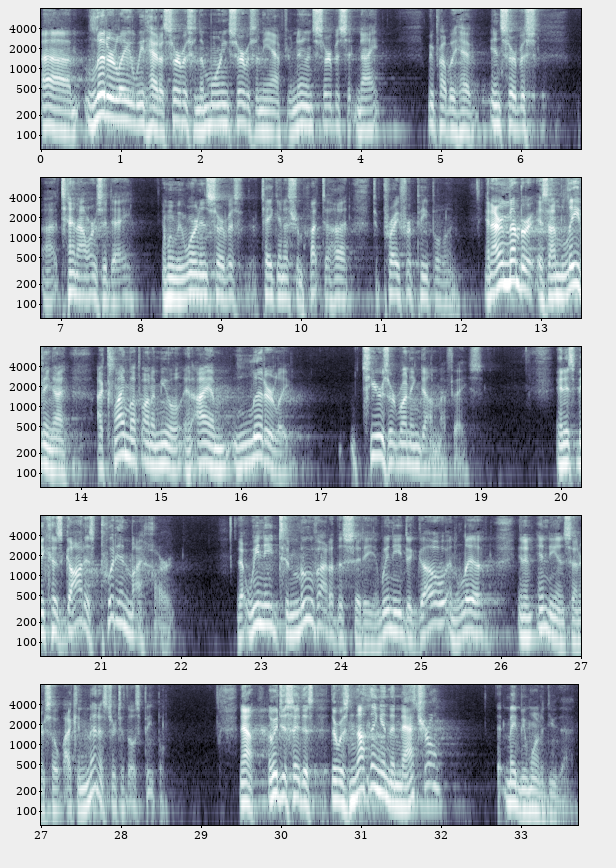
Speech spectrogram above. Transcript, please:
Um, literally, we'd had a service in the morning, service in the afternoon, service at night. We probably had in service uh, 10 hours a day. And when we weren't in service, they're taking us from hut to hut to pray for people. And, and I remember as I'm leaving, I, I climb up on a mule and I am literally, tears are running down my face. And it's because God has put in my heart that we need to move out of the city and we need to go and live in an Indian center so I can minister to those people. Now, let me just say this there was nothing in the natural that made me want to do that.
